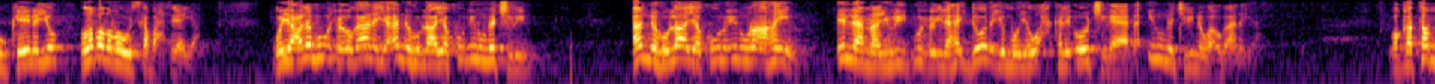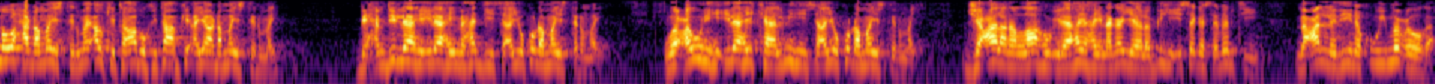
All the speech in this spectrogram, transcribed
uu keenayo labadaba wuu iska baxsiyaya wayaclamu wuxuu ogaanayaa anahu laa yakuun inuuna jirin annahu laa yakuunu inuuna ahayn ilaa maa yuriid. Wuxuu ilaahay doonayo mooye wax kale oo jiraaba inuuna jirinna waa ogaanaya waqad tama waxaa dhammaystirmay alkitaabu kitaabkii ayaa dhammaystirmay. Bixamdillaahi ilaahay mahaddiisa ayuu ku dhammaystirmay wa cawnihi ilaahay kaalmihiisa ayuu ku dhammaystirmay. Jacalana allaahu ilaahay haynaga yeelo bihi isaga sababtii maca aladiina kuwii macooga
